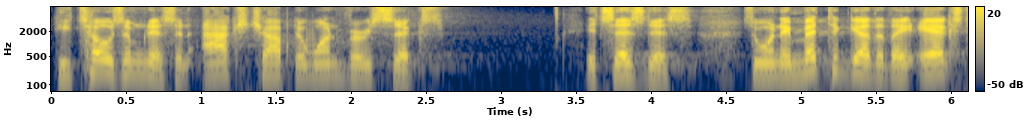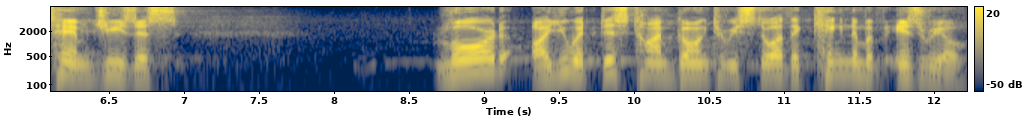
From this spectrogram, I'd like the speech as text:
he tells him this in Acts chapter 1, verse 6. It says this So when they met together, they asked him, Jesus, Lord, are you at this time going to restore the kingdom of Israel?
